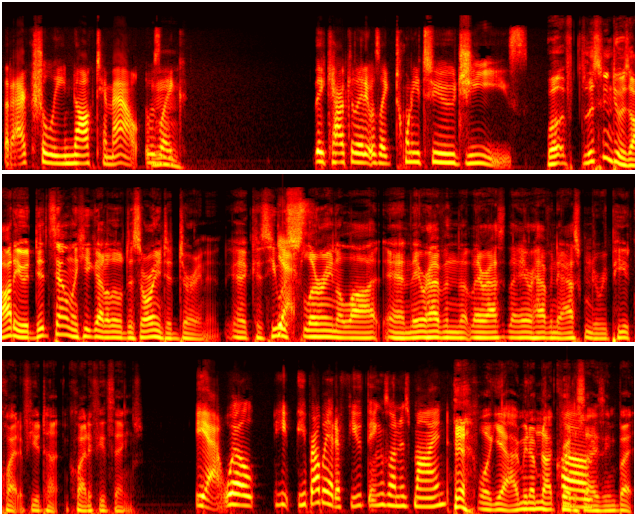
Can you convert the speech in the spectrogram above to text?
that actually knocked him out. It was Mm. like they calculated it was like 22 G's. Well, if, listening to his audio, it did sound like he got a little disoriented during it because he was Yes. slurring a lot, and they were having they were ask, they were having to ask him to repeat quite a few quite a few things. Yeah, well, he, he probably had a few things on his mind. Yeah, well, yeah. I mean, I'm not criticizing, but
